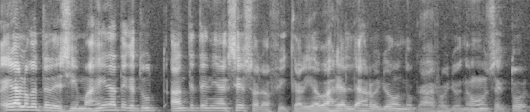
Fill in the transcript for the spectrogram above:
Era lo que te decía, imagínate que tú antes tenías acceso a la Fiscalía Barrial de Arroyondo, que Arroyondo es un sector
